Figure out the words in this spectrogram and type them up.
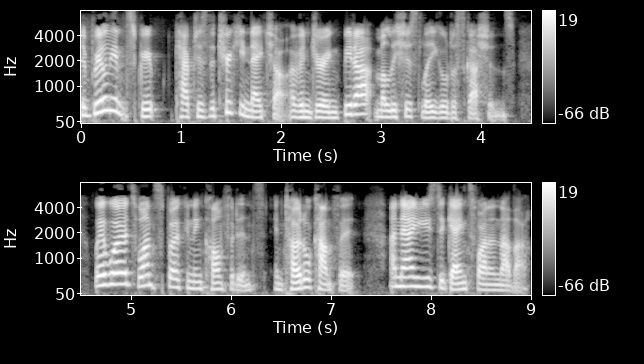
The brilliant script captures the tricky nature of enduring bitter, malicious legal discussions, where words once spoken in confidence and total comfort are now used against one another,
